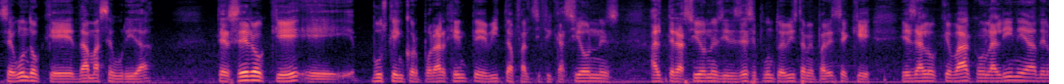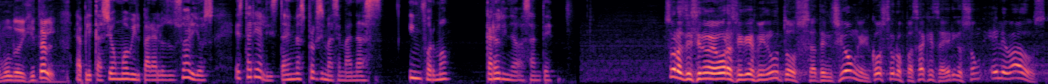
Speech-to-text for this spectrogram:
segundo que da más seguridad, tercero que eh, busca incorporar gente, evita falsificaciones, alteraciones y desde ese punto de vista me parece que es algo que va con la línea del mundo digital. La aplicación móvil para los usuarios estaría lista en las próximas semanas, informó Carolina Basante. Son las 19 horas y 10 minutos. Atención, el costo de los pasajes aéreos son elevados.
